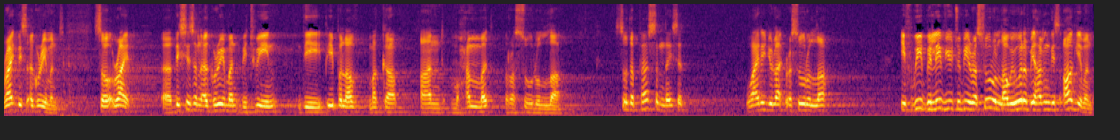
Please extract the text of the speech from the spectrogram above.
write this agreement. So, write, uh, this is an agreement between the people of Makkah and Muhammad Rasulullah. So the person, they said, why did you like Rasulullah? If we believe you to be Rasulullah, we wouldn't be having this argument.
